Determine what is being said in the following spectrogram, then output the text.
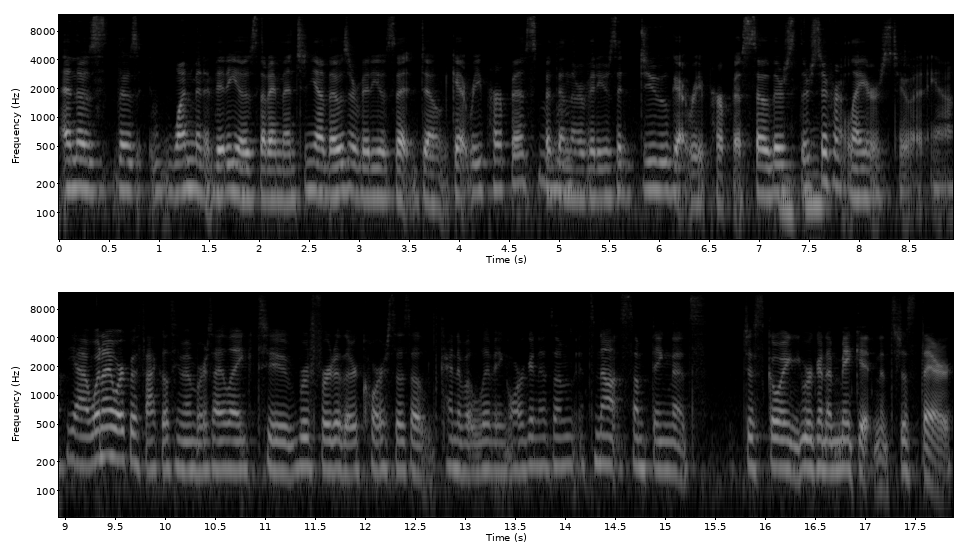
and those those 1 minute videos that I mentioned, yeah, those are videos that don't get repurposed, but then mm-hmm. there are videos that do get repurposed. So there's there's mm-hmm. different layers to it, yeah. Yeah, when I work with faculty members, I like to refer to their course as a kind of a living organism. It's not something that's just going, we're going to make it and it's just there.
